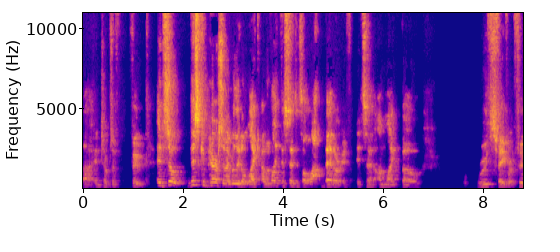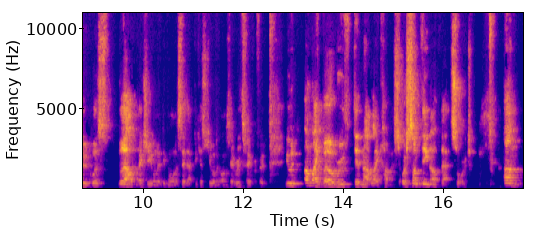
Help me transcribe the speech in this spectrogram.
uh, in terms of food. And so this comparison I really don't like. I would like this sentence a lot better if it said, unlike Bo, Ruth's favorite food was well, actually, you wouldn't even want to say that because you wouldn't want to say Ruth's favorite food. You would, unlike Bo, Ruth did not like hummus or something of that sort. Um,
